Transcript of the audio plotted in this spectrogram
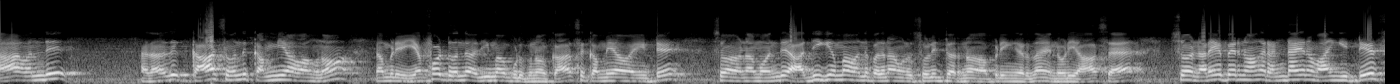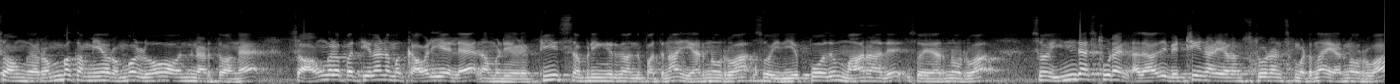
நான் வந்து அதாவது காசு வந்து கம்மியாக வாங்கணும். நம்மளுடைய எஃபர்ட் வந்து அதிகமாக கொடுக்கணும். காசு கம்மியாக வாங்கிட்டு ஸோ நம்ம வந்து அதிகமாக வந்து பார்த்தீங்கன்னா அவங்களுக்கு சொல்லி தரணும் அப்படிங்கிறது தான் என்னுடைய ஆசை. ஸோ நிறைய பேர் வாங்க ரெண்டாயிரம் வாங்கிட்டு ஸோ அவங்க ரொம்ப கம்மியாக ரொம்ப லோவாக வந்து நடத்துவாங்க. ஸோ அவங்கள பற்றியெல்லாம் நம்ம கவலையே இல்லை. நம்மளுடைய ஃபீஸ் அப்படிங்கிறது வந்து பார்த்தோன்னா இரநூறுவா. ஸோ இது எப்போதும் மாறாது. ஸோ இரநூறுவா. ஸோ இந்த ஸ்டூடெண்ட் அதாவது வெற்றி அடையாளம் ஸ்டூடெண்ட்ஸ்க்கு மட்டும்தான் இரநூறுவா.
